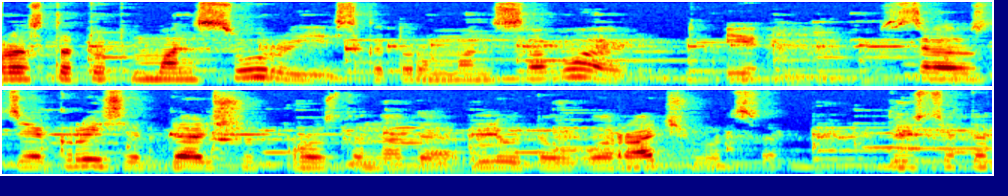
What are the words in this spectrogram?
Просто тут Мансур есть, которым мансовали. И сразу тебя крысят, дальше просто надо люто уворачиваться. То есть это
